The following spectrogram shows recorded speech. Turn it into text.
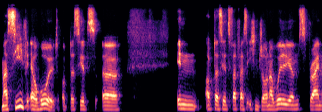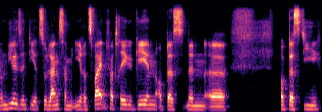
massiv erholt. Ob das jetzt äh, in, ob das jetzt, was weiß ich, ein Jonah Williams, Brian O'Neill sind, die jetzt so langsam in ihre zweiten Verträge gehen, ob das ein äh, ob das die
